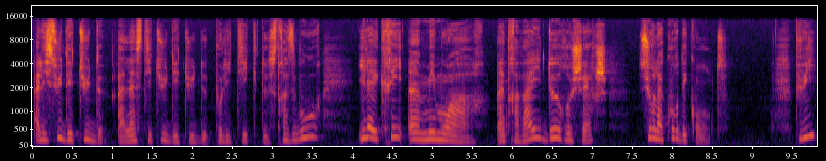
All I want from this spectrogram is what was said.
À l'issue d'études à l'Institut d'études politiques de Strasbourg, il a écrit un mémoire, un travail de recherche sur la Cour des comptes. Puis,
